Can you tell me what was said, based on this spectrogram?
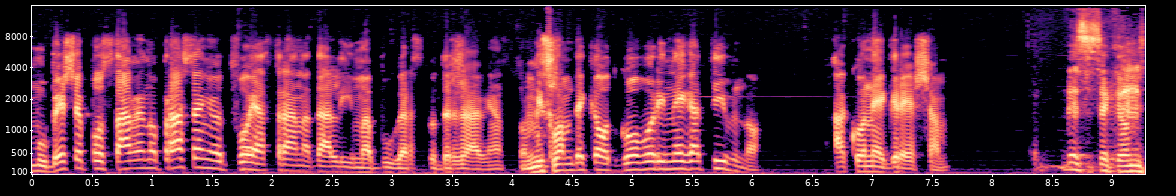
му беше поставено прашање од твоја страна дали има бугарско државјанство. Мислам дека одговори негативно, ако не грешам. Не се сеќавам,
